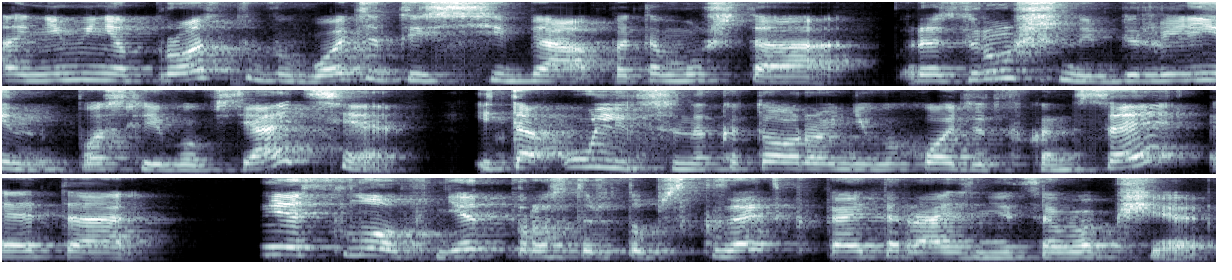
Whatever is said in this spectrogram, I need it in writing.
они меня просто выводят из себя, потому что разрушенный Берлин после его взятия и та улица, на которую они выходят в конце, это... Нет слов, нет просто, чтобы сказать, какая-то разница вообще.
